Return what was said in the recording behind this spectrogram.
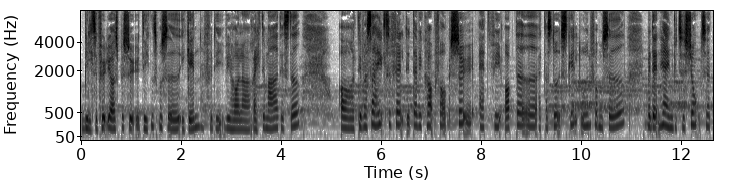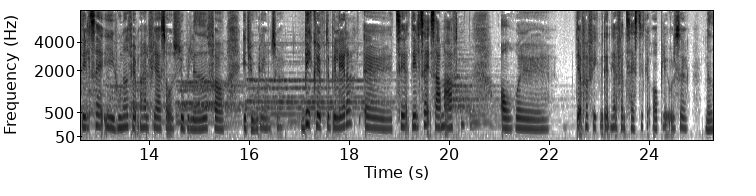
ville selvfølgelig også besøge Dickens-museet igen, fordi vi holder rigtig meget af det sted. Og det var så helt tilfældigt, da vi kom for at besøge, at vi opdagede, at der stod et skilt uden for museet med den her invitation til at deltage i 175 års jubilæet for et juleeventyr. Vi købte billetter øh, til at deltage samme aften, og øh, derfor fik vi den her fantastiske oplevelse med.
